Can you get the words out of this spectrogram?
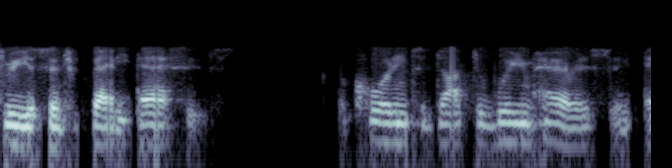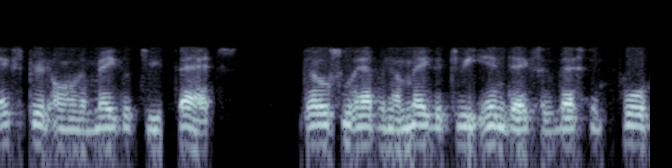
3 essential fatty acids. According to Dr. William Harris, an expert on omega 3 fats, those who have an omega 3 index of less than 4%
